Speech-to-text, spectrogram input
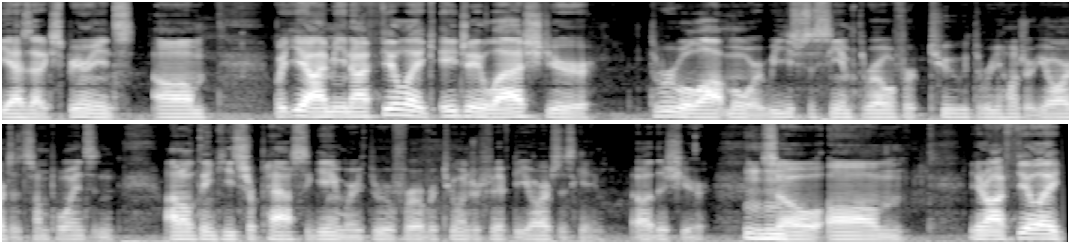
he has that experience. Um, but yeah, I mean, I feel like AJ last year threw a lot more. We used to see him throw for two, three hundred yards at some points, and I don't think he surpassed the game where he threw for over 250 yards this game, uh, this year. Mhm. So, um, you know, I feel like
